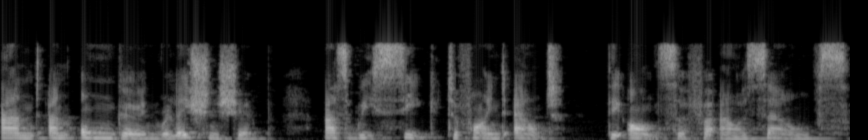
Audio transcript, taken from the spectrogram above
and an ongoing relationship as we seek to find out the answer for ourselves.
